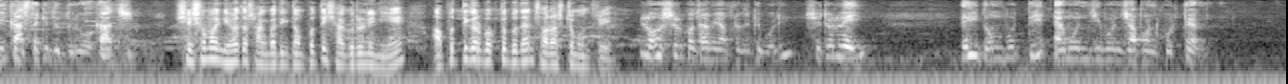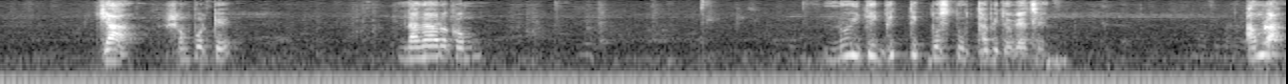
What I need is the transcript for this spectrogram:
এই কাজটা কিন্তু দুরূহ কাজ। সে সময় নিহত সাংবাদিক দম্পতি সাগরণী নিয়ে আপত্তিকর বক্তব্য দেন স্বরাষ্ট্রমন্ত্রী। রহস্যের কথা আমি আপনাদেরকে বলি সেটা হলো এই এই দম্পতি এমন জীবন যাপন করতেন যা সম্পর্কে নানা রকম নৈতিক ভিত্তিক প্রশ্ন উত্থাপিত হয়েছে। আমরা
